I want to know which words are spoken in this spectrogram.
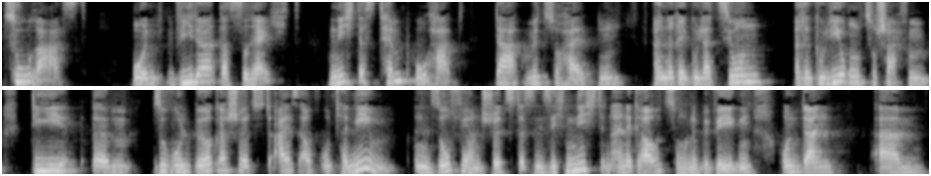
zurast und wieder das Recht, nicht das Tempo hat, da mitzuhalten, eine Regulation, Regulierung zu schaffen, die ähm, sowohl Bürger schützt als auch Unternehmen insofern schützt, dass sie sich nicht in eine Grauzone bewegen und dann ähm,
